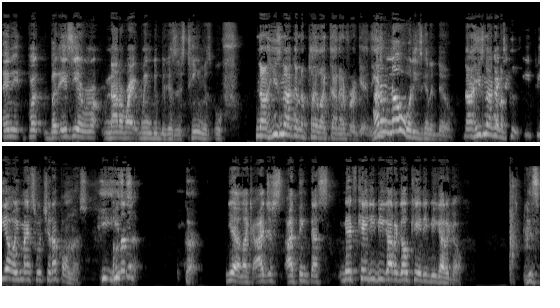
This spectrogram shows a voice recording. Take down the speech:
And it, but but is he a, not a right wing dude because his team is oof. No, he's not going to play like that ever again. He's, I don't know what he's going to do. No, he's not going to. EPO, he might switch it up on us. He, he's gonna, go Yeah, like I just I think that's if KDB got to go, KDB got to go. Because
